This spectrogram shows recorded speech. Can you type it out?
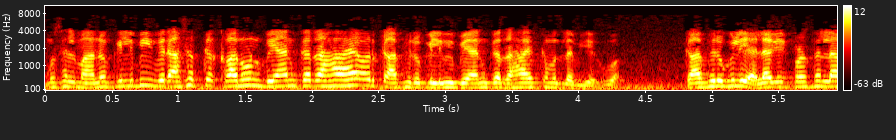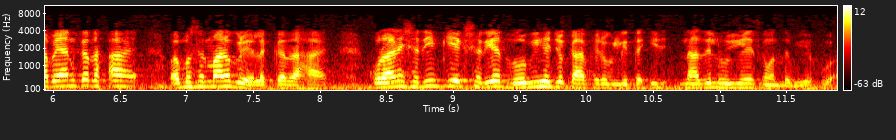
مسلمانوں کے لیے بھی وراثت کا قانون بیان کر رہا ہے اور کافروں کے لیے بھی بیان کر رہا ہے، اس کا مطلب یہ ہوا۔ کافروں کے لیے الگ ایک پرسن اللہ بیان کر رہا ہے اور مسلمانوں کے لیے الگ کر رہا ہے۔ قرآن شریف کی ایک شریعت وہ بھی ہے جو کافروں کے لیے نازل ہوئی ہے، اس کا مطلب یہ ہوا۔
